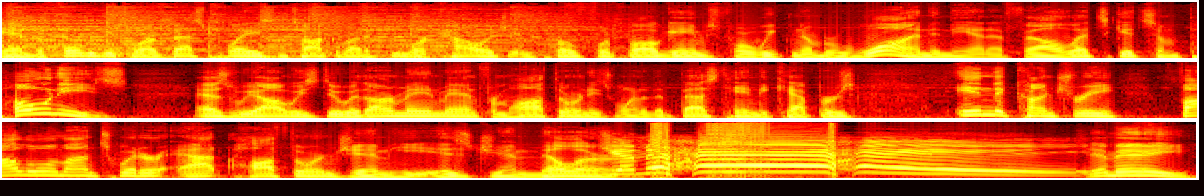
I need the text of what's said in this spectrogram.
And before we get to our best plays and talk about a few more college and pro football games for week number one in the NFL, let's get some ponies, as we always do with our main man from Hawthorne. He's one of the best handicappers in the country. Follow him on Twitter at Hawthorne Jim. He is Jim Miller. Jimmy. Jimmy.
